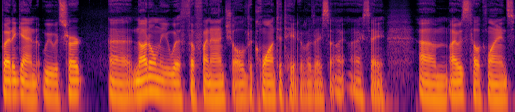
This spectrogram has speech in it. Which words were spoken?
But again, we would start uh, not only with the financial, the quantitative, as I say. I, say um, I always tell clients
